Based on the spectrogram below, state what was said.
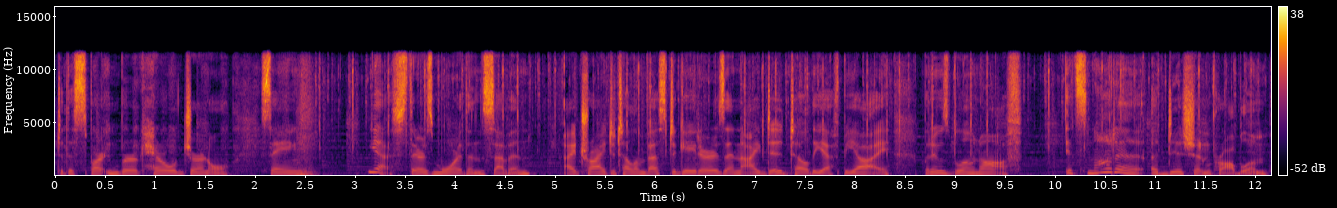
to the Spartanburg Herald Journal saying, Yes, there's more than seven. I tried to tell investigators and I did tell the FBI, but it was blown off. It's not a addition problem,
